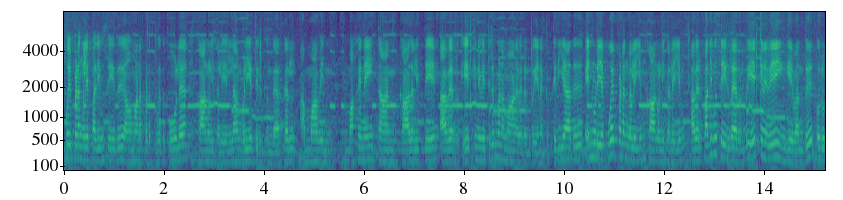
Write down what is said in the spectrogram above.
புகைப்படங்களை பதிவு செய்து அவமானப்படுத்துவது போல காணொளிகளை எல்லாம் வெளியிட்டிருக்கின்றார்கள். அம்மாவின் மகனை தான் காதலித்தேன். அவர் ஏற்கனவே திருமணமானவர் என்று எனக்கு தெரியாது. என்னுடைய புகைப்படங்களையும் காணொளிகளையும் அவர் பதிவு செய்கிறார் என்று ஏற்கனவே இங்கே வந்து ஒரு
